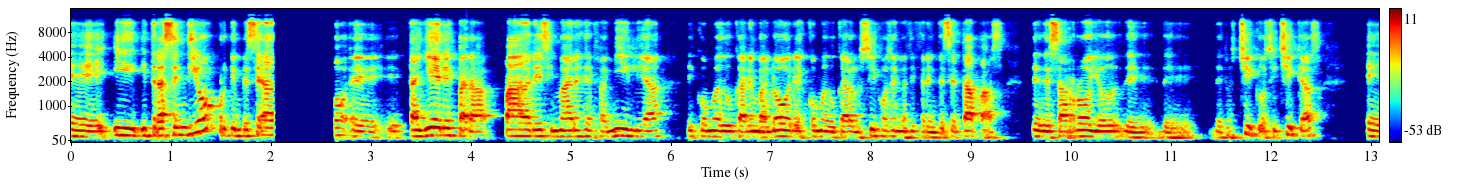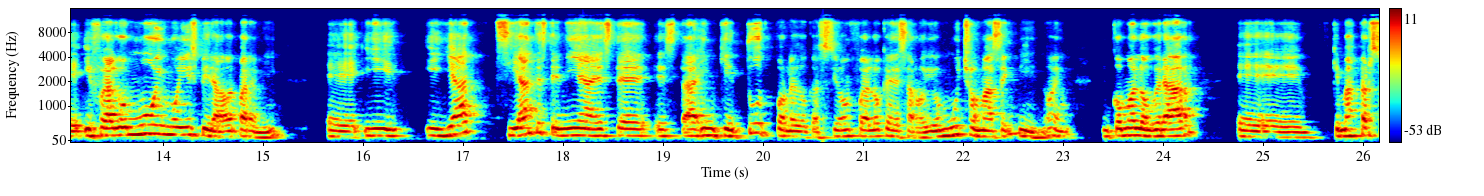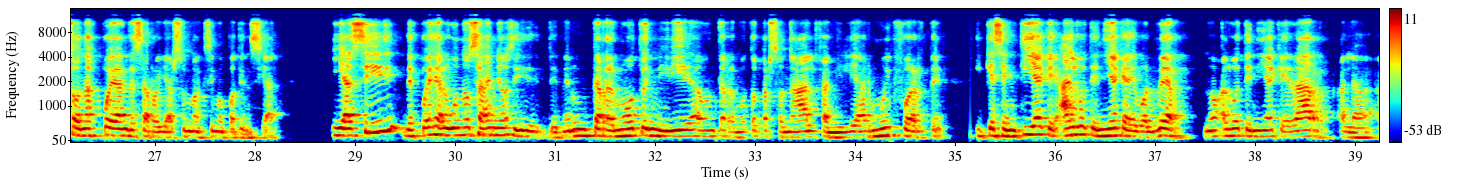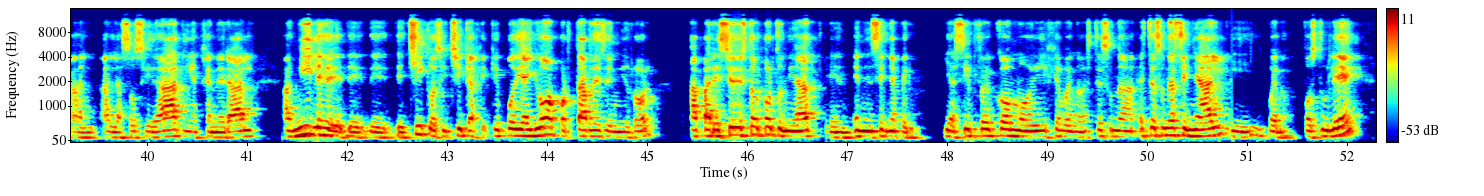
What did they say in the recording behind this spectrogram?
eh, y, trascendió porque empecé a dar eh, eh, talleres para padres y madres de familia, de cómo educar en valores, cómo educar a los hijos en las diferentes etapas de desarrollo de, de, los chicos y chicas. y fue algo muy, muy inspirador para mí. y, y, ya si antes tenía este, esta inquietud por la educación, fue algo que desarrolló mucho más en mí, ¿no? en, en cómo lograr que más personas puedan desarrollar su máximo potencial. Y así, después de algunos años y tener un terremoto en mi vida, un terremoto personal, familiar muy fuerte, y que sentía que algo tenía que devolver, ¿no? algo tenía que dar a la, a, la sociedad y en general a miles de, de, chicos y chicas que, que, podía yo aportar desde mi rol, apareció esta oportunidad en, en Enseña Perú. Y así fue como dije, bueno, esta es una, esta es una señal y bueno, postulé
